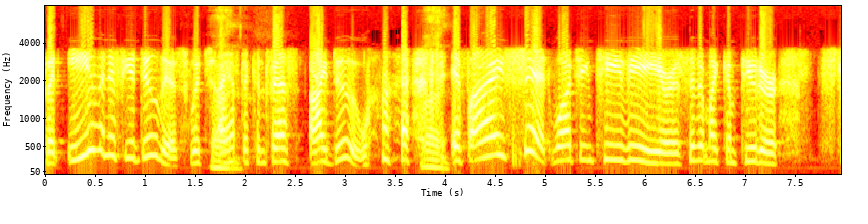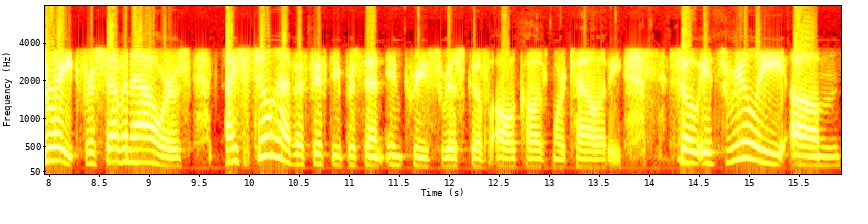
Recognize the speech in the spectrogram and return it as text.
But even if you do this, which right. I have to confess I do, right. if I sit watching TV or sit at my computer straight for seven hours, I still have a 50% increased risk of all cause mortality. So it's really, um,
